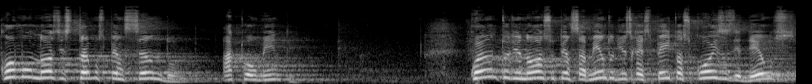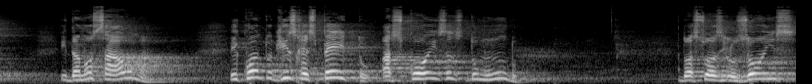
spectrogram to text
Como nós estamos pensando atualmente? Quanto de nosso pensamento diz respeito às coisas de Deus e da nossa alma? E quanto diz respeito às coisas do mundo? Das suas ilusões,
